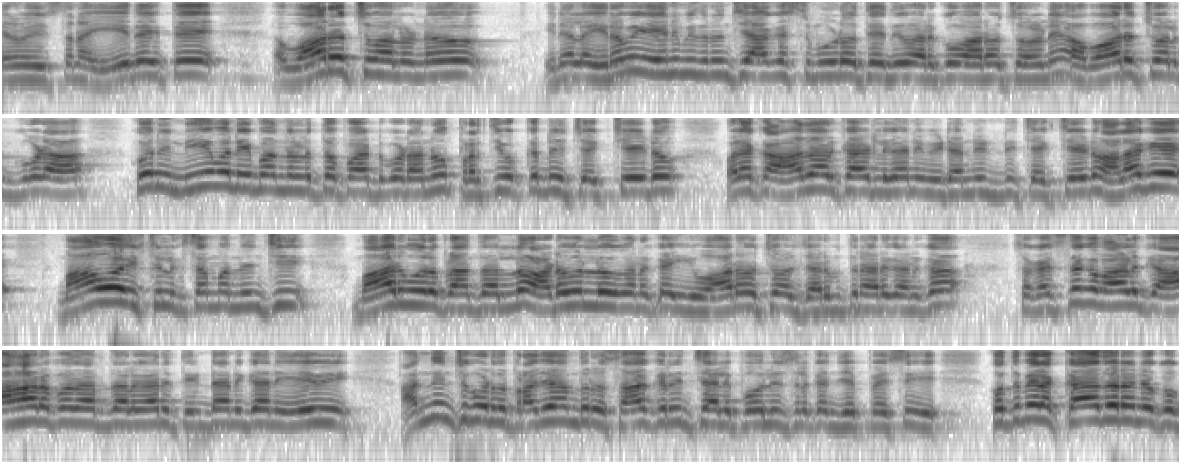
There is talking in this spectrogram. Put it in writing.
నిర్వహిస్తున్న ఏదైతే వారోత్సవాలు ఉన్నాయో ఈ నెల ఇరవై ఎనిమిది నుంచి ఆగస్టు మూడో తేదీ వరకు వారోత్సవాలని ఆ వారోత్సవాలకు కూడా కొన్ని నియమ నిబంధనలతో పాటు కూడాను ప్రతి ఒక్కరిని చెక్ చేయడం వాళ్ళ యొక్క ఆధార్ కార్డులు కానీ వీటన్నింటిని చెక్ చేయడం అలాగే మావోయిస్టులకు సంబంధించి మారుమూల ప్రాంతాల్లో అడవుల్లో కనుక ఈ వారోత్సవాలు జరుపుతున్నారు కనుక సో ఖచ్చితంగా వాళ్ళకి ఆహార పదార్థాలు కానీ తినడానికి కానీ ఏవి అందించకూడదు ప్రజలందరూ సహకరించాలి పోలీసులకు అని చెప్పేసి కొంతమేర కాదర్ అనే ఒక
